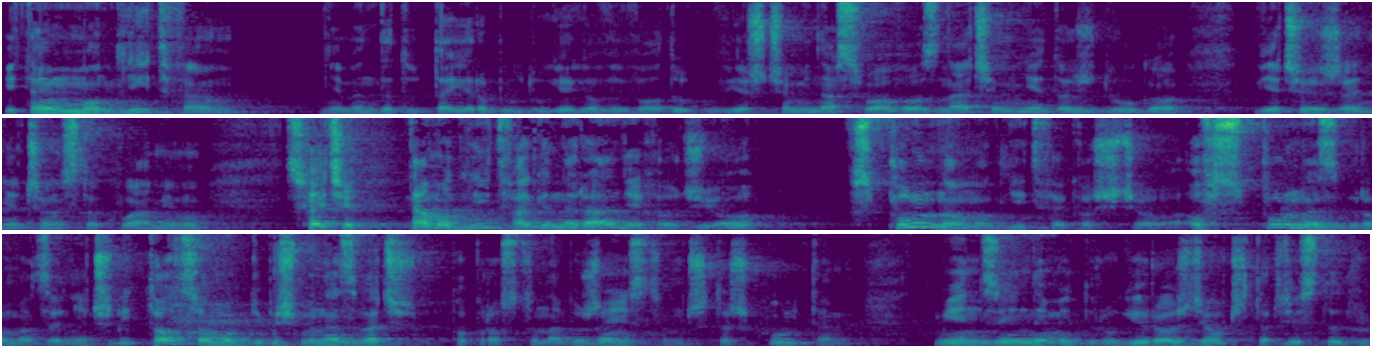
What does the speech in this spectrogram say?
I tę modlitwę, nie będę tutaj robił długiego wywodu, uwierzcie mi na słowo, znacie mnie dość długo, wiecie, że nieczęsto kłamię. Słuchajcie, ta modlitwa generalnie chodzi o wspólną modlitwę Kościoła, o wspólne zgromadzenie, czyli to, co moglibyśmy nazwać po prostu nabożeństwem, czy też kultem. Między innymi drugi rozdział, 42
